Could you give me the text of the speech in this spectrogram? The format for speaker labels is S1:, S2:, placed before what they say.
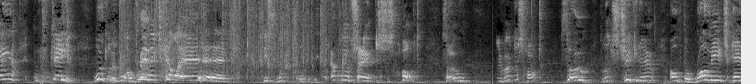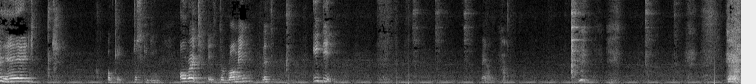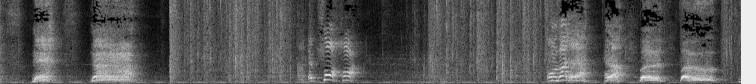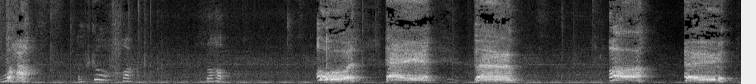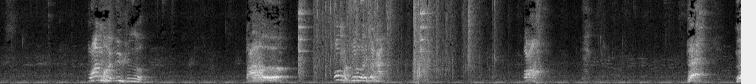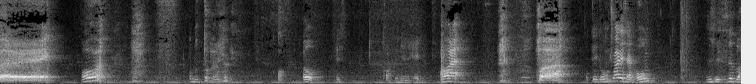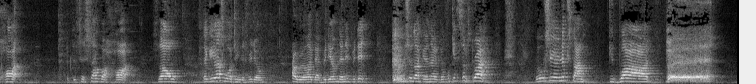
S1: Shane. Today we're gonna do a really challenge. This look. Everyone's saying this is hot. So, isn't this hot? So, let's check it out of the ramen challenge. Okay, just kidding. Alright, it's the ramen. Let's eat it. Well, huh. It's so hot. Oh my god. It's so hot. It's so hot. Oh. Hey. Oh. Hey. Why am I eating it? Oh, oh, it's coughing in the head. Alright. Okay, don't try this at home. This is super hot. This is super hot. So, thank you guys for watching this video. I really like that video. And then if you did, be sure to like and don't forget to subscribe. We will see you next time. Goodbye.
